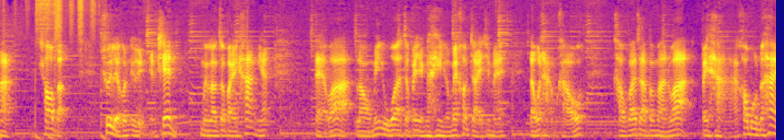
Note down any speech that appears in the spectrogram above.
มาก ชอบแบบช่วยเหลือคนอื่น อย่างเช่นเหมือนเราจะไปห้างเนี้ย แต่ว่าเราไม่รู้ว่าจะไปยังไงเราไม่เข้าใจใช่ไหม เราก็ถามเขา เขาก็จะประมาณว่าไปหาข้อมูลมาให้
